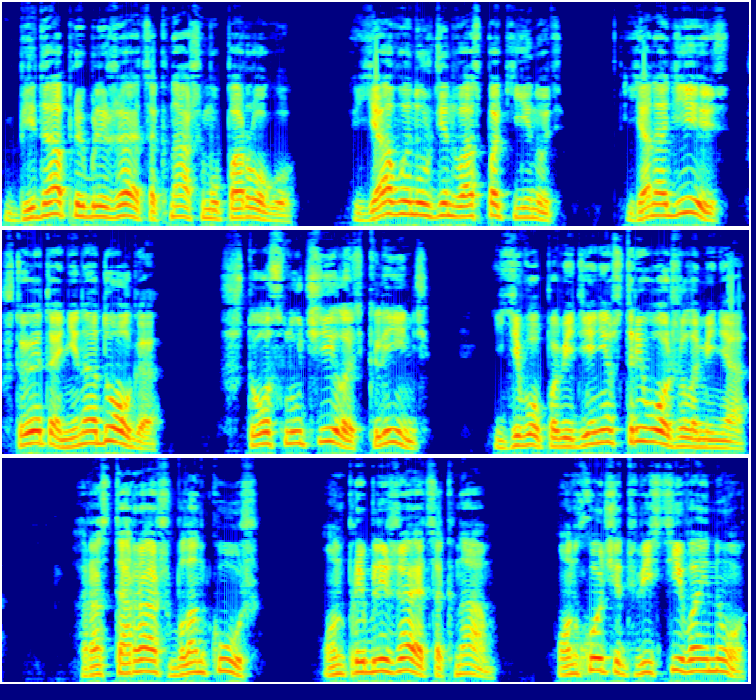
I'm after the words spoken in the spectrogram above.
Беда приближается к нашему порогу. Я вынужден вас покинуть. Я надеюсь, что это ненадолго. Что случилось, Клинч? Его поведение встревожило меня. Растараш Бланкуш. Он приближается к нам. Он хочет вести войну.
